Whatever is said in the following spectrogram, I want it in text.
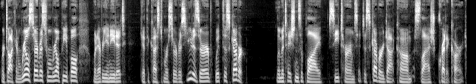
We're talking real service from real people whenever you need it. Get the customer service you deserve with Discover. Limitations apply. See terms at discover.com slash credit card.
